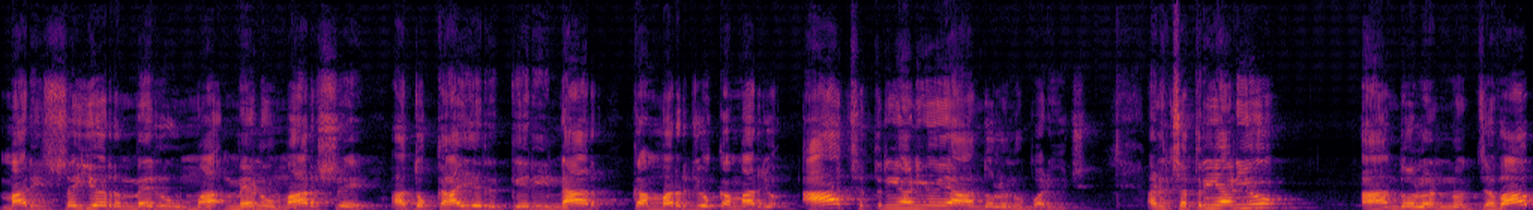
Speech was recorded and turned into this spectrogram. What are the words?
મારી સૈયર મેરું મેણું મારશે, આ તો કાયર કેરી નાર, કાં મરજો, કાં મારજો. આ છત્રિયાણીઓએ આ આંદોલન ઉપાડ્યું છે. અને છત્રિયાણીઓ આ આંદોલનનો જવાબ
